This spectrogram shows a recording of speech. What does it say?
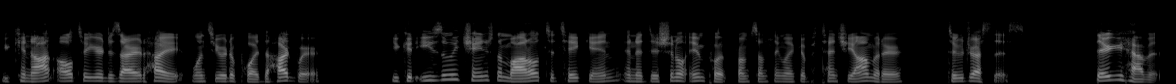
you cannot alter your desired height once you are deployed the hardware. You could easily change the model to take in an additional input from something like a potentiometer to address this. There you have it.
